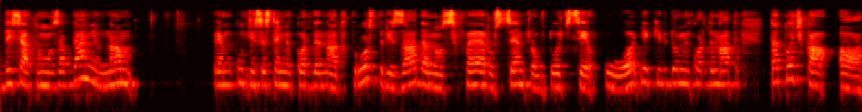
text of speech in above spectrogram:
10 завданні нам в прямокутній системі координат в просторі задано сферу з центром в точці О, які відомі координати, та точка А,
